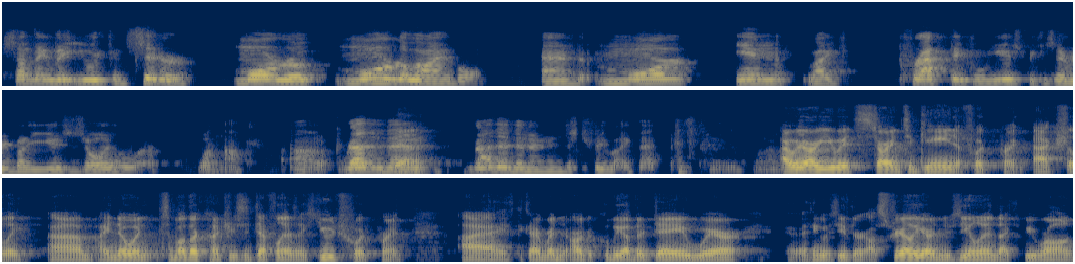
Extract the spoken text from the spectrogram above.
something that you would consider more re- more reliable and more in like practical use because everybody uses oil or whatnot uh, rather than yeah. rather than an industry like that i would argue it's starting to gain a footprint actually. Um, i know in some other countries it definitely has a huge footprint. I think i read an article the other day where I think it was either Australia or New Zealand. I could be wrong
